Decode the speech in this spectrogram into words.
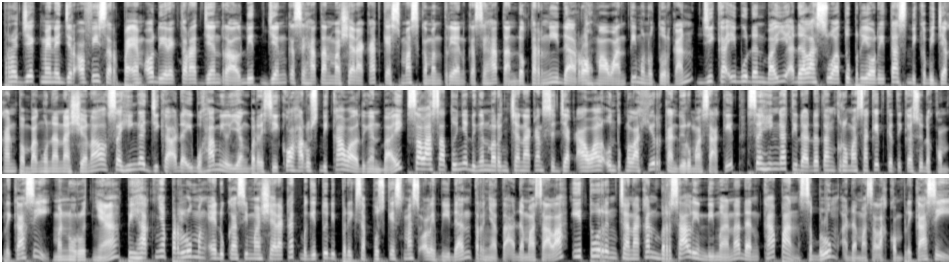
Project Manager Officer PMO Direktorat Jenderal Ditjen Kesehatan Masyarakat Kesmas Kementerian Kesehatan Dr. Nida Rohmawanti menuturkan, jika ibu dan bayi adalah suatu prioritas di kebijakan pembangunan nasional sehingga jika ada ibu hamil yang berisiko harus dikawal dengan baik, salah satunya dengan merencanakan sejak awal untuk melahirkan di rumah sakit sehingga tidak datang ke rumah sakit ketika sudah komplikasi. Menurutnya, pihaknya perlu mengedukasi masyarakat begitu diperiksa puskesmas oleh bidan ternyata ada masalah, itu rencanakan bersalin di mana dan kapan sebelum ada masalah komplikasi.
